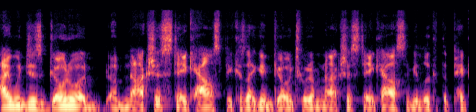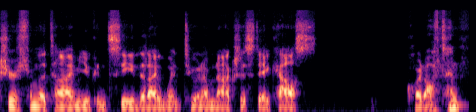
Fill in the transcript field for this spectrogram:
I would just go to an obnoxious steakhouse because I could go to an obnoxious steakhouse. If you look at the pictures from the time, you can see that I went to an obnoxious steakhouse quite often.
